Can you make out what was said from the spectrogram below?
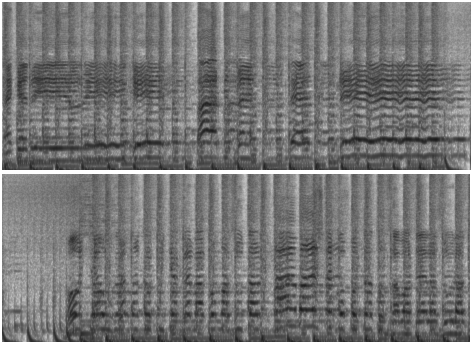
neked élnék én, bármit megtennék. Hogyha ugatnak a kutyák, levágom az utat, máma este kopottatok, zavart el az urat.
